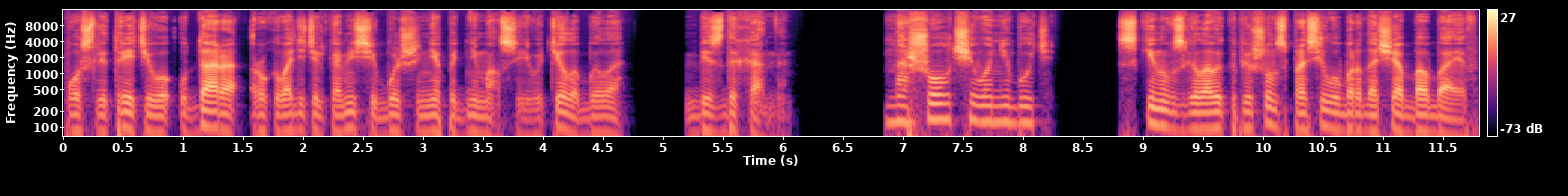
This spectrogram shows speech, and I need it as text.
После третьего удара руководитель комиссии больше не поднимался, его тело было бездыханным. Нашел чего-нибудь? Скинув с головы капюшон, спросил у бородача Бабаев,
